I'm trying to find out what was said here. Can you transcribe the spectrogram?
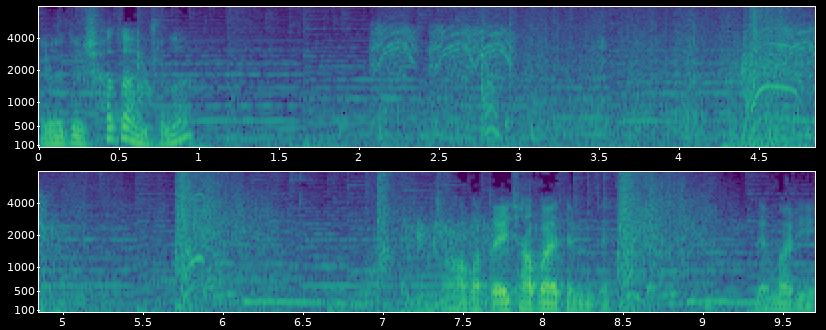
얘들 샷안 주나? 아 맞다 얘 잡아야 되는데 내 말이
